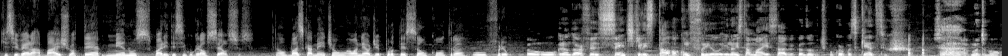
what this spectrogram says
que estiver abaixo até menos 45 graus Celsius. Então, basicamente, é um, é um anel de proteção contra o frio. O, o Grandorf sente que ele estava com frio e não está mais, sabe? Quando tipo, o corpo esquenta. Assim, ah, muito bom.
